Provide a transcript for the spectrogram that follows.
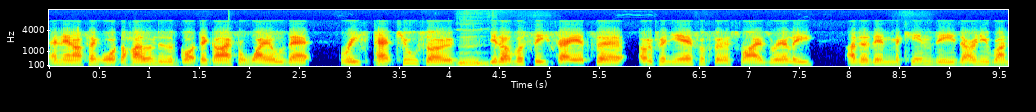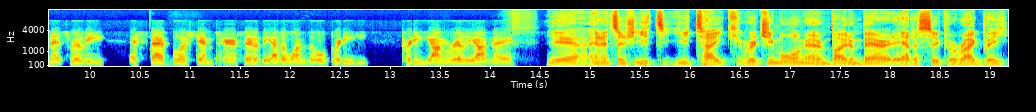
And then I think what the Highlanders have got the guy from Wales that Rhys Patchell. So Mm. you'd obviously say it's a open year for first fives really, other than McKenzie. He's the only one that's really established and Perofeta. The other ones are all pretty pretty young really, aren't they? Yeah, and it's interesting. You, t- you take Richie Mo'unga and Beauden Barrett out of Super Rugby,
